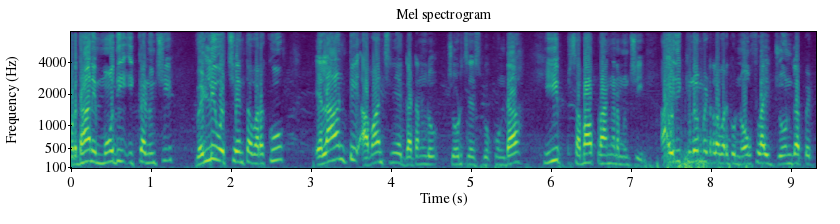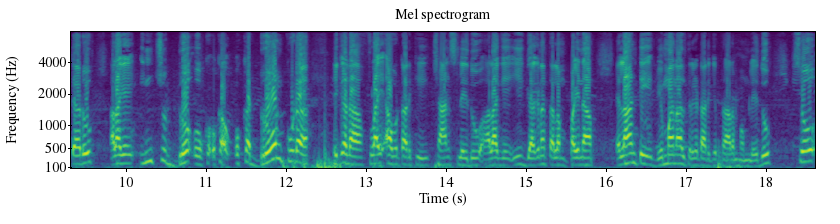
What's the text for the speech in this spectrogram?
ప్రధాని మోదీ ఇక్కడ నుంచి వెళ్ళి వచ్చేంత వరకు ఎలాంటి అవాంఛనీయ ఘటనలు చోటు చేసుకోకుండా ఈ సభా ప్రాంగణం నుంచి ఐదు కిలోమీటర్ల వరకు నో ఫ్లై జోన్గా పెట్టారు. అలాగే ఇంచు డ్రో ఒక- ఒక ఒక డ్రోన్ కూడా ఇక్కడ ఫ్లై అవ్వటానికి ఛాన్స్ లేదు. అలాగే ఈ గగనతలం పైన ఎలాంటి విమానాలు తిరగడానికి ప్రారంభం లేదు. సో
